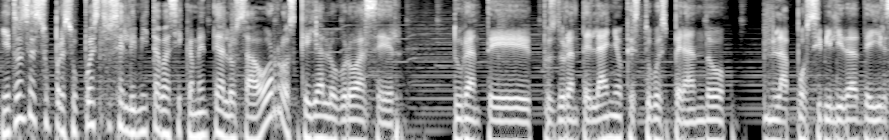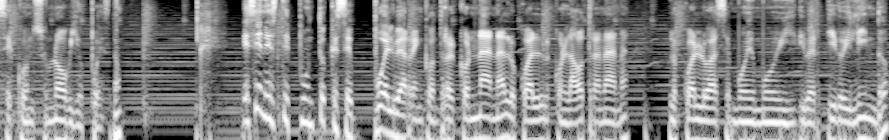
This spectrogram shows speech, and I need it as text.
Y entonces su presupuesto se limita básicamente a los ahorros que ella logró hacer durante, pues, durante el año que estuvo esperando la posibilidad de irse con su novio, pues, ¿no? Es en este punto que se vuelve a reencontrar con Nana, lo cual, con la otra Nana, lo cual lo hace muy, muy divertido y lindo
